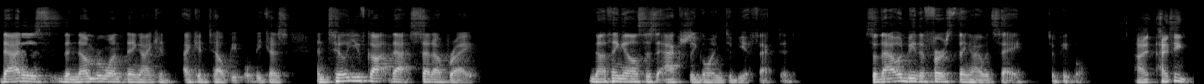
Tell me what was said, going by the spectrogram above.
That is the number one thing I could I could tell people because until you've got that set up right, nothing else is actually going to be affected. So that would be the first thing I would say to people. I, I think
